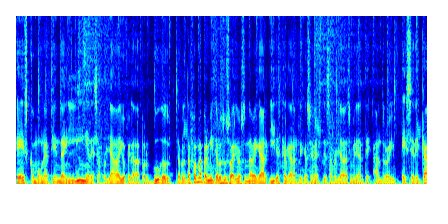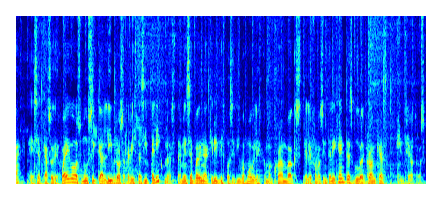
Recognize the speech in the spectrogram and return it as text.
Es como una tienda en línea desarrollada y operada por Google. La plataforma permite a los usuarios navegar y descargar aplicaciones desarrolladas mediante Android SDK. Es el caso de juegos, música, libros, revistas y películas. También se pueden adquirir dispositivos móviles como Chromebox, teléfonos inteligentes, Google Chromecast, entre otros.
